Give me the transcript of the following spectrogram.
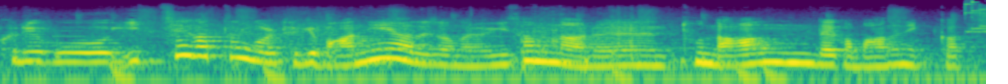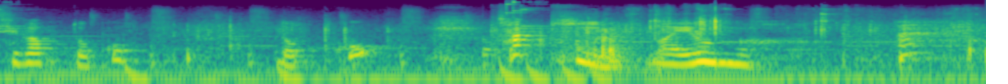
그리고 이체 같은 걸 되게 많이 해야 되잖아요. 이삿날은 돈 나가는 데가 많으니까 지갑도 꼭 넣고 차키 막 이런 거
